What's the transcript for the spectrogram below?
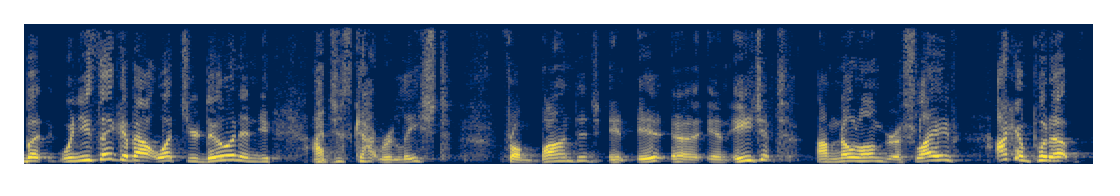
But when you think about what you're doing and you, I just got released from bondage in, uh, in Egypt. I'm no longer a slave. I can put up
